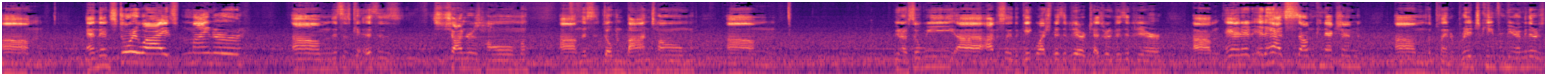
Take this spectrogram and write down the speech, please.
Um, and then story wise, minor. Um, this is this is Chandra's home. Um, this is Dovin Baan's home. Um, you know, so we uh, obviously the Gatewatch visited here, Tezzeret visited here, um, and it, it has some connection. Um, the Planar Bridge came from here. I mean, there's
